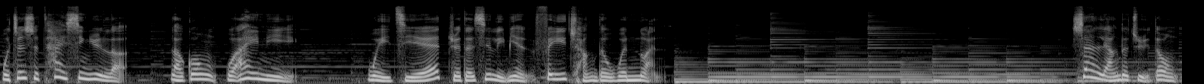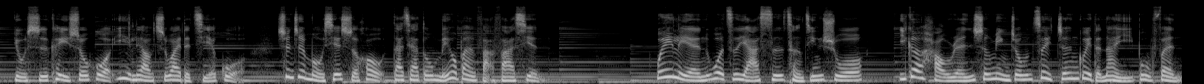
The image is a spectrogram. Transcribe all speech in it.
我真是太幸运了。老公，我爱你。伟杰觉得心里面非常的温暖。善良的举动有时可以收获意料之外的结果，甚至某些时候大家都没有办法发现。威廉沃兹亚斯曾经说：“一个好人生命中最珍贵的那一部分。”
